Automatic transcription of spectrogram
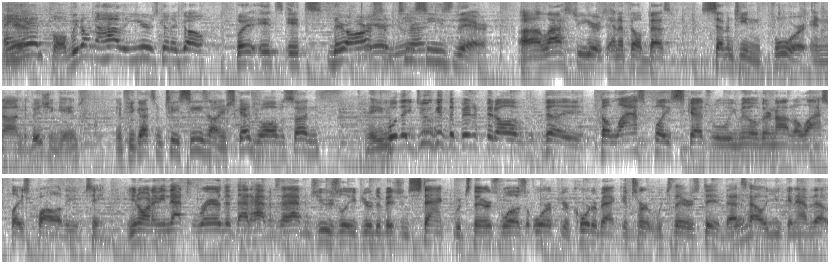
A handful. We don't know how the year is going to go, but it's it's there are Yeah, some you're right. TCs there. Uh, last two years, NFL best 17 and 4 in non-division games. If you got some TCs on your schedule, all of a sudden, maybe. Well, they do get the benefit of the the last place schedule, even though they're not a last place quality of team. You know what I mean? That's rare that that happens. That happens usually if your division's stacked, which theirs was, or if your quarterback gets hurt, which theirs did. That's how you can have that.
